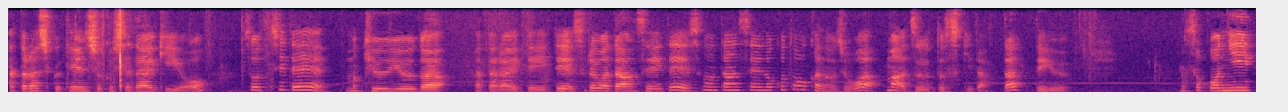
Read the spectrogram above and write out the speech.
新しく転職した大企業。そっちで、まあ、給油が働いていてそれは男性でその男性のことを彼女は、まあ、ずっと好きだったっていう。そこに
